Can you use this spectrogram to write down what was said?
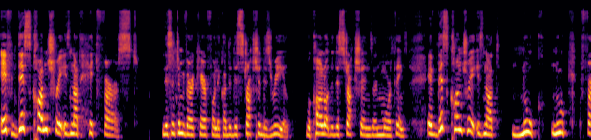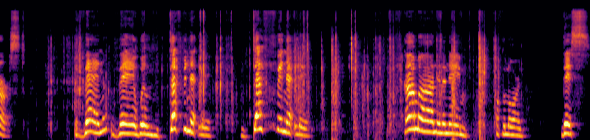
If this country is not hit first, listen to me very carefully because the destruction is real. We'll call out the destructions and more things. If this country is not nuke, nuke first, then they will definitely, definitely, come on in the name of the Lord. This,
